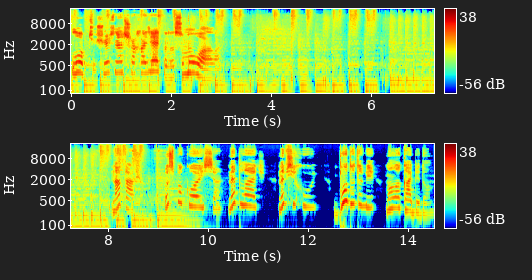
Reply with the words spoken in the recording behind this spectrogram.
Хлопці, щось наша хазяйка засумувала. Наташа, успокойся, не плач, не психуй. Буде тобі молока бідон.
